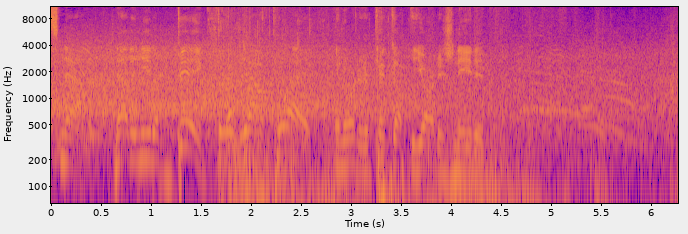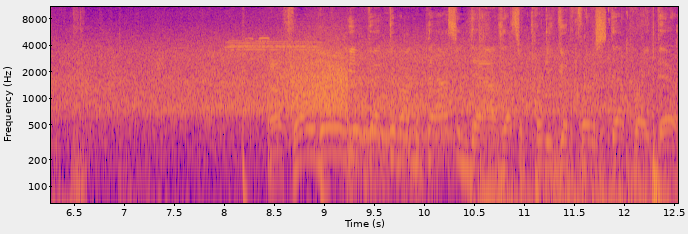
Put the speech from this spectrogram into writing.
Snap. Now they need a big third down play in order to pick up the yardage needed. Throw there. Be effective on the passing downs. That's a pretty good first step right there.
